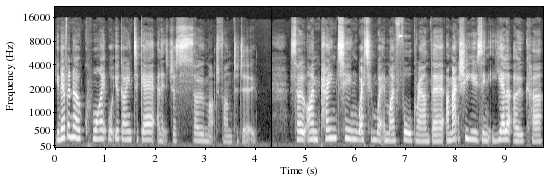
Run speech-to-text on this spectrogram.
You never know quite what you're going to get and it's just so much fun to do. So I'm painting wet in wet in my foreground there. I'm actually using yellow ochre,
